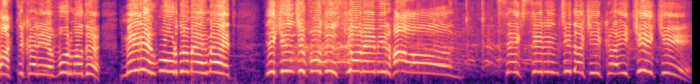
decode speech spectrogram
baktı kaleye vurmadı. Melih vurdu Mehmet. İkinci pozisyon Emirhan. 80. dakika 2-2.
